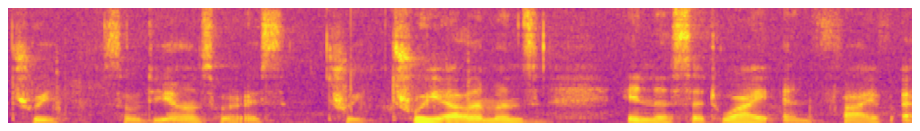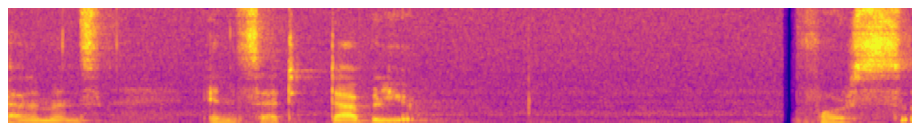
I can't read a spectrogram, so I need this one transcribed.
3. So the answer is 3. 3 elements in a set Y and 5 elements in set W. For su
